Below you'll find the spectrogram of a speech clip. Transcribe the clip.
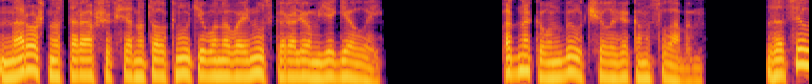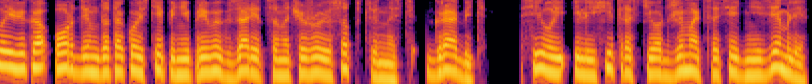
нарочно старавшихся натолкнуть его на войну с королем Егеллой. Однако он был человеком слабым. За целые века орден до такой степени привык зариться на чужую собственность, грабить, силой или хитростью отжимать соседние земли,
